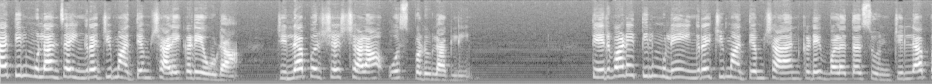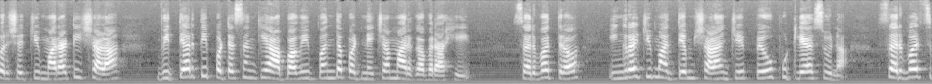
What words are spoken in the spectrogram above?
तेरवाड्यातील मुलांचा इंग्रजी माध्यम शाळेकडे ओढा. जिल्हा परिषद शाळा ओस पडू लागली. तेरवाड्यातील मुले इंग्रजी माध्यम शाळांकडे वळत असून जिल्हा परिषदची मराठी शाळा विद्यार्थी पटसंख्या अभावी बंद पडण्याच्या मार्गावर आहे. सर्वत्र इंग्रजी माध्यम शाळांचे पेव फुटले असून सर्वच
